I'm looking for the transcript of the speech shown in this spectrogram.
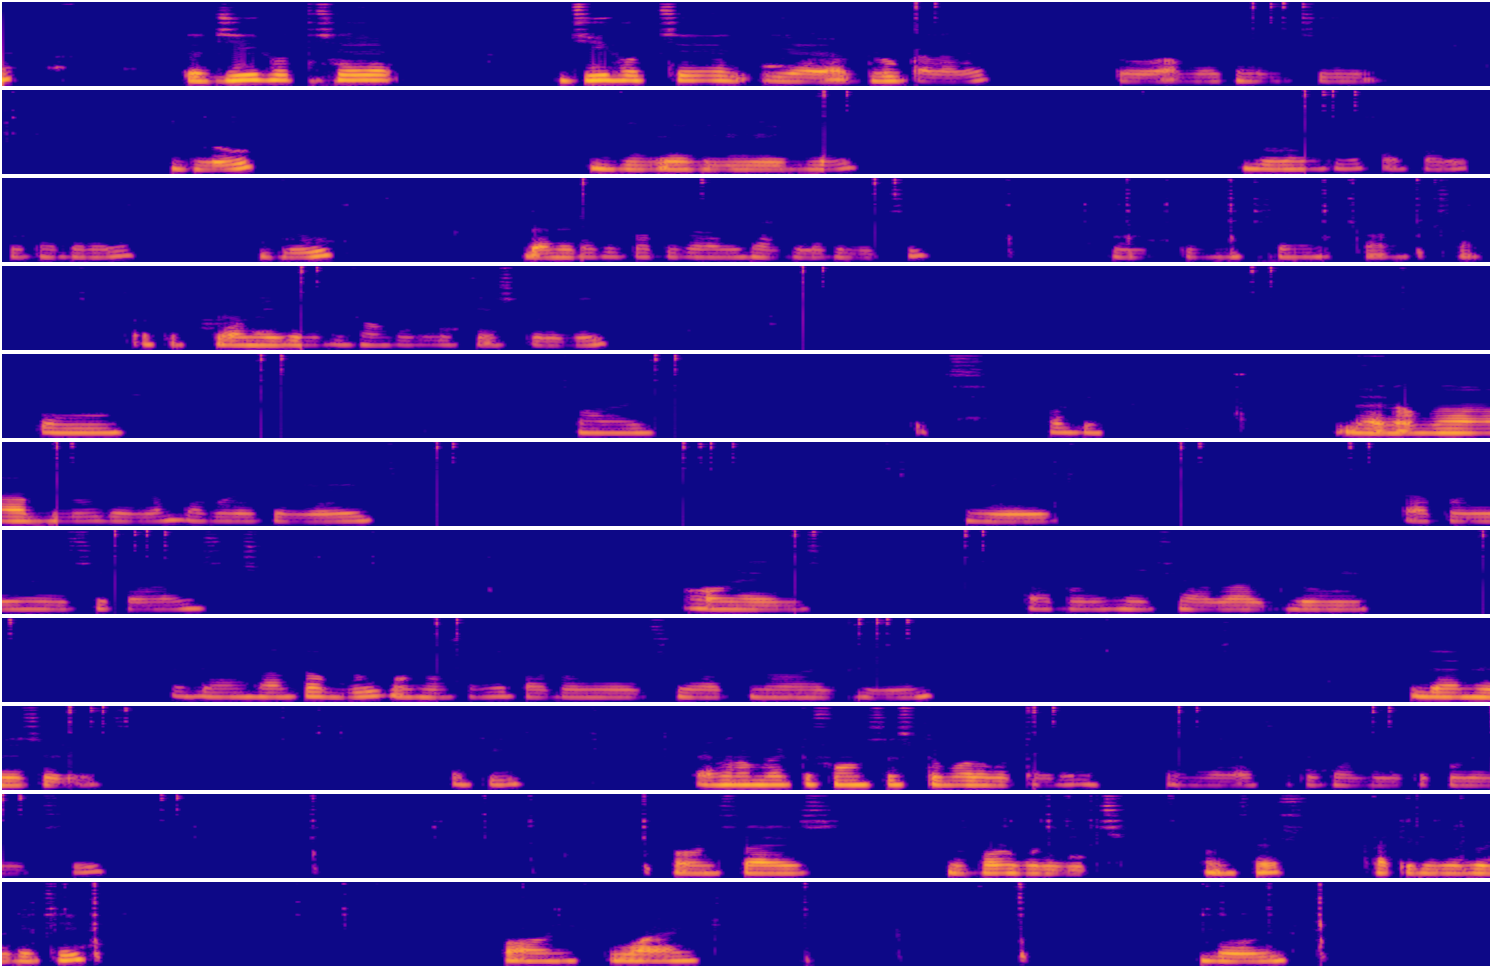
তো জি হচ্ছে জি হচ্ছে ব্লু কালারের তো আমরা এখানে দিচ্ছি blue B L U E blue sorry ছোট হাতের হবে। ব্লু দেন এটাকে কপি করে আমি সবগুলোকে দিচ্ছি। ওকে তো আমি এগুলো একটু সংখ্যাগুলো চেঞ্জ করে দিই। আমরা ব্লু দেখলাম, তারপরে হচ্ছে রেড রেড তারপরে হচ্ছে অরেঞ্জ অরেঞ্জ। তারপরে হয়েছে আবার ব্লু। এটা হালকা ব্লু, কোনো সমস্যা নেই। তারপরে হয়েছে আপনার গ্রিন। দেন হয়েছে রেড। ওকে। এখন আমরা একটু ফন্ট সাইজ তো বড় করতে হবে, তাই না? আমরা একসাথে সবগুলোতে করে নিচ্ছি। ফন্ট সাইজ বড় করে দিচ্ছি, ফন্ট সাইজ। থার্টি পিক্সেল করে দিচ্ছি ফন্ট হোয়াইট বোল্ড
